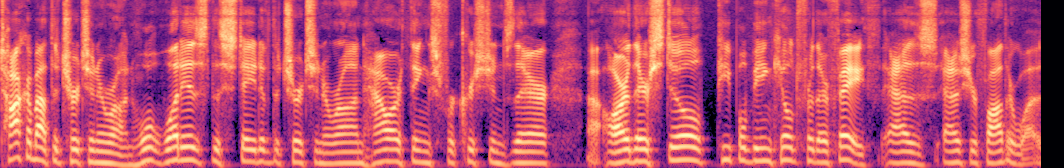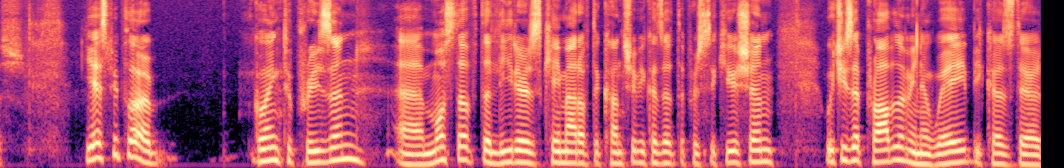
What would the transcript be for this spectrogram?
talk about the church in Iran. What, what is the state of the church in Iran? How are things for Christians there? Uh, are there still people being killed for their faith, as as your father was? Yes, people are going to prison. Uh, most of the leaders came out of the country because of the persecution, which is a problem in a way because there are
